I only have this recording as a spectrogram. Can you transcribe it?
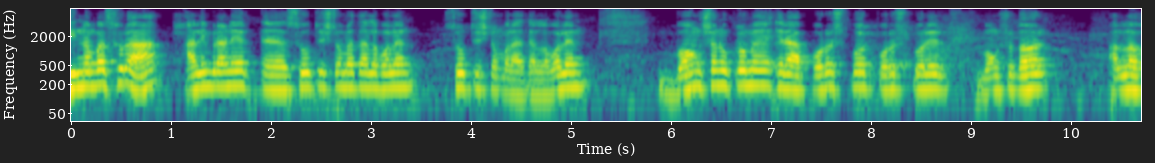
তিন নম্বর সুরা আল ইমরানের চৌত্রিশ নম্বর আয়াতে আল্লাহ বলেন, চৌত্রিশ নম্বর আয়াতে আল্লাহ বলেন, বংশানুক্রমে এরা পরস্পর পরস্পরের বংশধর, আল্লাহ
